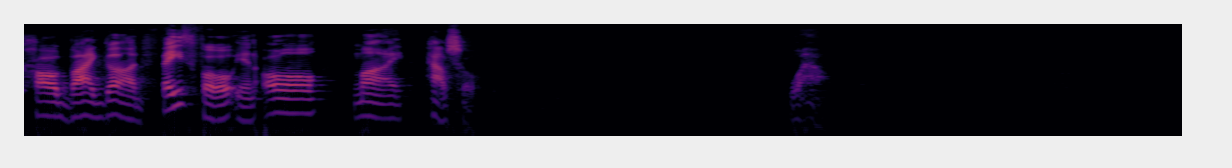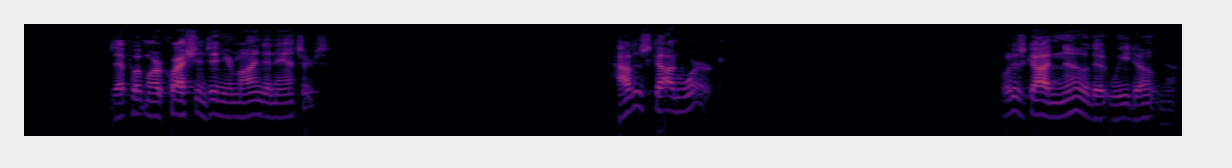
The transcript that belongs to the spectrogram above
called by God faithful in all my household. Wow. That put more questions in your mind than answers? How does God work? What does God know that we don't know?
